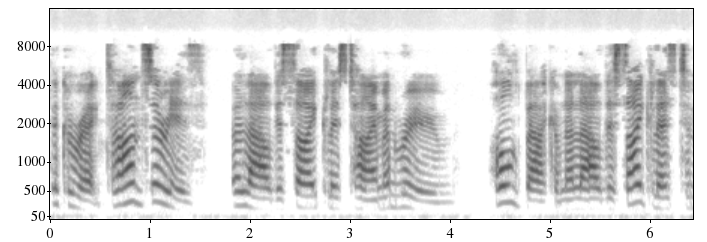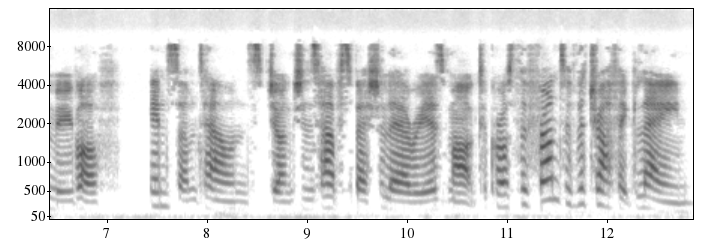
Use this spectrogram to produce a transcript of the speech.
The correct answer is allow the cyclist time and room. Hold back and allow the cyclist to move off. In some towns, junctions have special areas marked across the front of the traffic lane.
